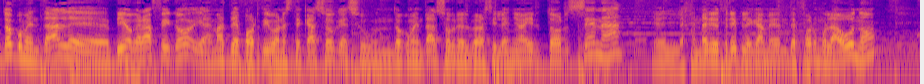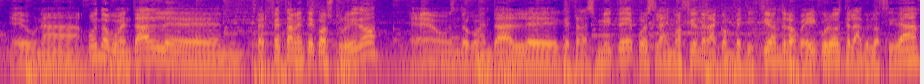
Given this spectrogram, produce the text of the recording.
documental eh, biográfico y además deportivo en este caso, que es un documental sobre el brasileño Ayrton Senna, el legendario triple campeón de Fórmula 1. Eh, una, un documental eh, perfectamente construido, un documental que transmite pues la emoción de la competición, de los vehículos, de la velocidad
